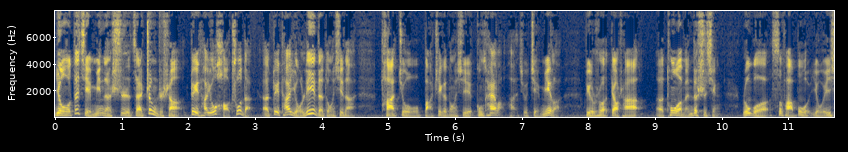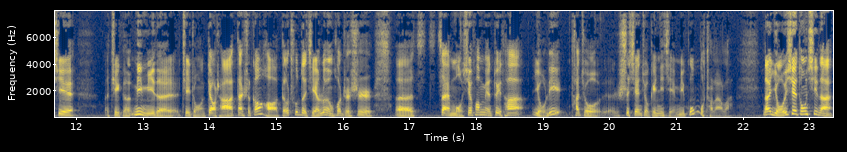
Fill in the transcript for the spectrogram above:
有的解密呢是在政治上对他有好处的，呃，对他有利的东西呢，他就把这个东西公开了啊，就解密了。比如说调查呃通俄门的事情，如果司法部有一些。这个秘密的这种调查，但是刚好得出的结论，或者是呃，在某些方面对他有利，他就事先就给你解密公布出来了。那有一些东西呢，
